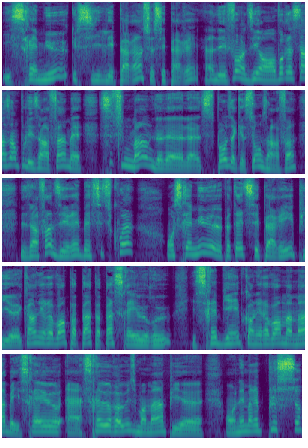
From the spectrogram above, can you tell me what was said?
il serait mieux que si les parents se séparaient. Hein. Des fois, on dit on va rester ensemble pour les enfants, mais si tu demandes, si tu poses la question aux enfants, les enfants diraient, ben, sais-tu quoi? On serait mieux euh, peut-être séparés, puis quand on irait voir papa, papa serait heureux, il serait bien, puis quand on irait voir maman, ben, il serait, elle serait heureuse, maman, puis on aimerait plus ça.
